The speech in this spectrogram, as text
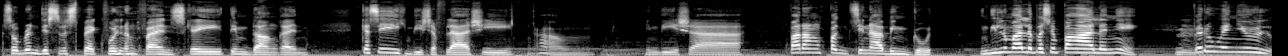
sobrang disrespectful ng fans kay Tim Duncan. Kasi hindi siya flashy, um, hindi siya, parang pag sinabing GOAT, hindi lumalabas yung pangalan niya eh. Mm. Pero when you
